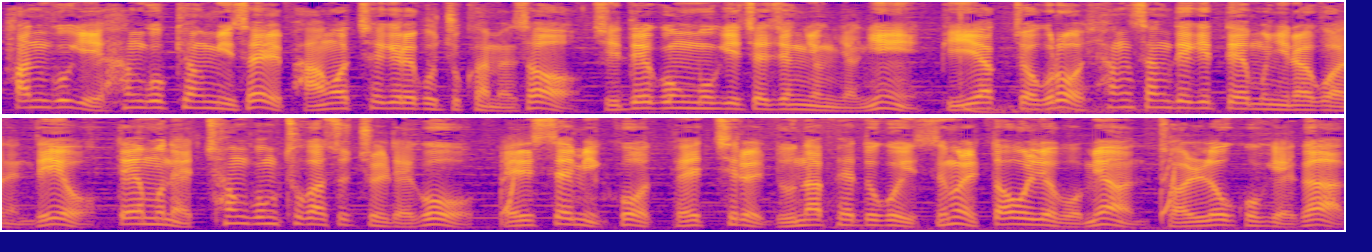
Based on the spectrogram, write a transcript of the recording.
한국이 한국형 미사일 방어 체계를 구축하면서 지대 공 무기 제작 역량이 비약적으로 향상되기 때문이라고 하는데요. 때문에 천궁2가 수출되고 엘셈이 곧 배치를 눈앞에 두고 있음을 떠올려 보면 절로 고개가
